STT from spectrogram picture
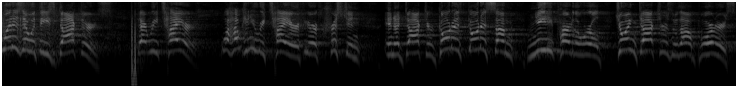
What is it with these doctors that retire? Well, how can you retire if you're a Christian and a doctor? Go to, go to some needy part of the world, join Doctors Without Borders,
